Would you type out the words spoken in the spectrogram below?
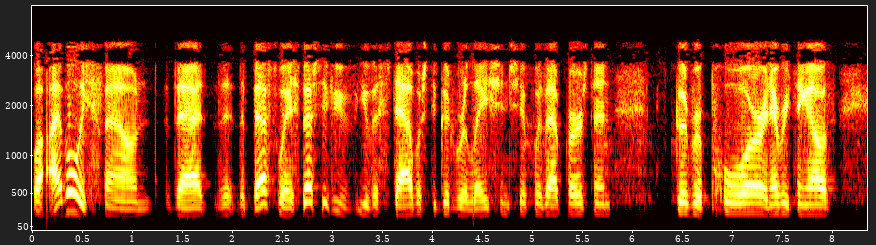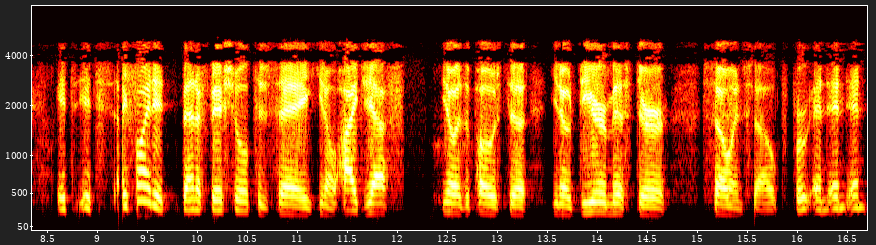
Well, I've always found that the, the best way, especially if you've, you've established a good relationship with that person, good rapport, and everything else, it's it's. I find it beneficial to say, you know, hi Jeff, you know, as opposed to, you know, dear Mister So and So. And and and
